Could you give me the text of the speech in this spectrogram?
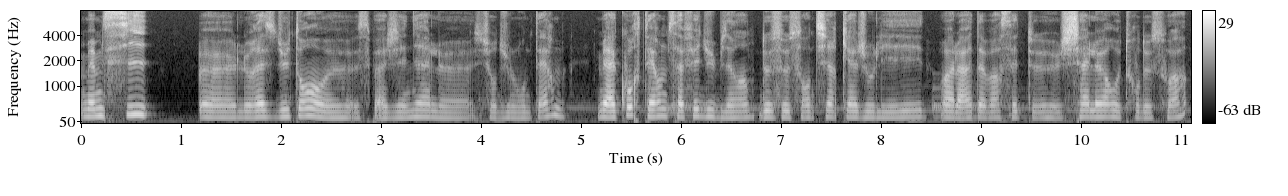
Même si euh, le reste du temps, euh, c'est pas génial euh, sur du long terme. Mais à court terme, ça fait du bien de se sentir cajolé, voilà, d'avoir cette euh, chaleur autour de soi.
